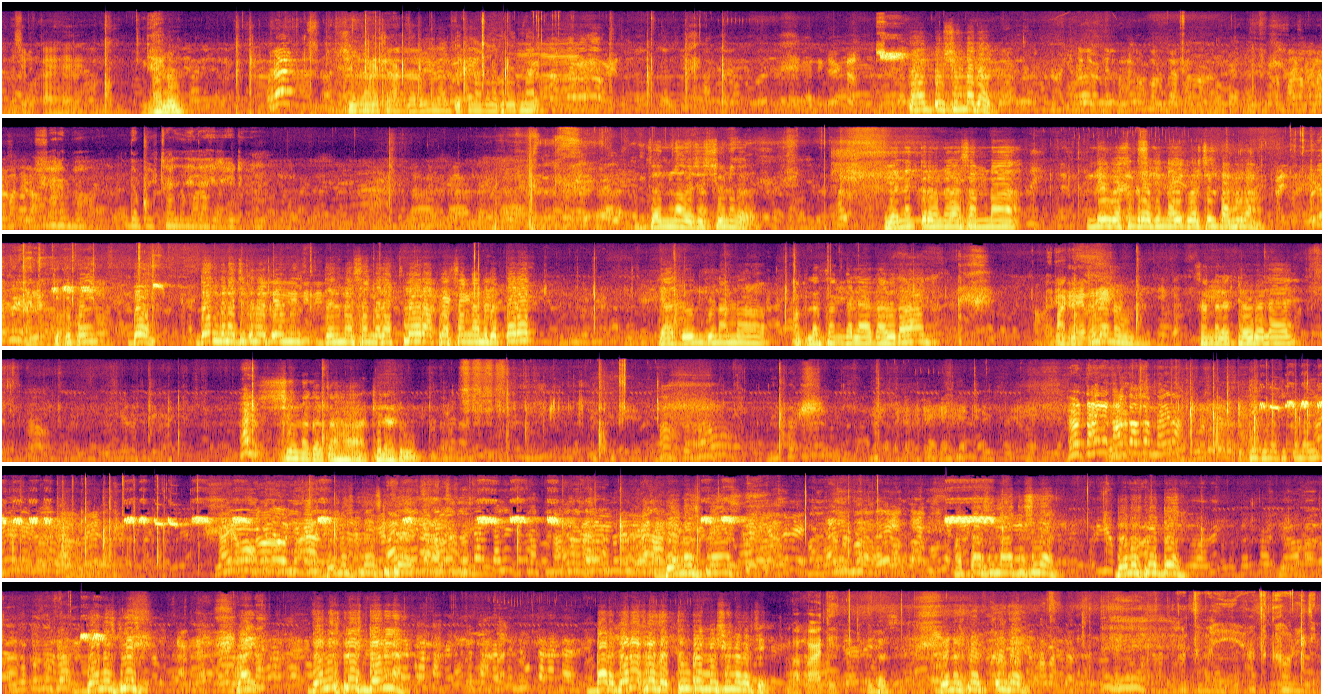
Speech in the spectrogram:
नशीब काय आहे रे? हॅलो. शिवनगर प्रयत्न पॉइंट टू शिवनगर. डबल चाललेला आहे वर्सेस शिवनगर. यानंतर होणारा सामना न्यू वसंतरावजी नाईक वर्सेस बाबुळगाव किती पॉईंट दोन. दोन गुणाची जन्म संघाला प्लेअर आपल्या संघामध्ये परत. या दोन गुणांना आपल्या संघाला दावेदार. संघाला ठेवलेला आहे. शिवनगरचा हा खेळाडू किती गुणाची कमाई बोनस प्लस किती आहे बोनस प्लस अंतरशी लाभ दिसलं बोनस प्लस दोन बोनस प्लस बोनस प्लस दोन ना बरं बोनस प्लस आहे तुम्ही पण शिवनगरचे बापा आते बस बोनस प्लस टू दोन आता बाई आता खावलं ते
